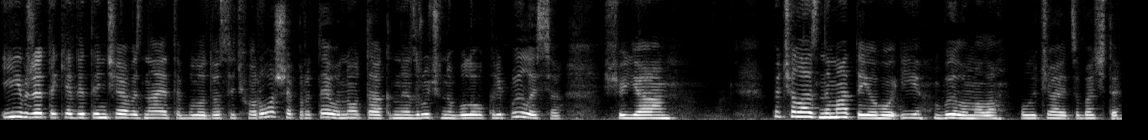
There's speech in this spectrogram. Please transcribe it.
і вже таке дитинча, ви знаєте, було досить хороше, проте воно так незручно було укріпилося, що я почала знімати його і виламала. Получається, бачите,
